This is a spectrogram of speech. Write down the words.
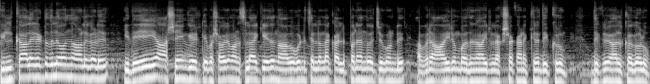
പിൽക്കാലഘട്ടത്തിൽ വന്ന ആളുകൾ ഇതേ ആശയം കേട്ടി പക്ഷെ അവർ മനസ്സിലാക്കിയത് നാവ് കൊണ്ട് ചെല്ലുന്ന കൽപ്പന എന്ന് വെച്ചുകൊണ്ട് അവർ ആയിരം പതിനായിരം ലക്ഷക്കണക്കിന് ദിക്റും ദിക്ർ ഹൽക്കകളും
